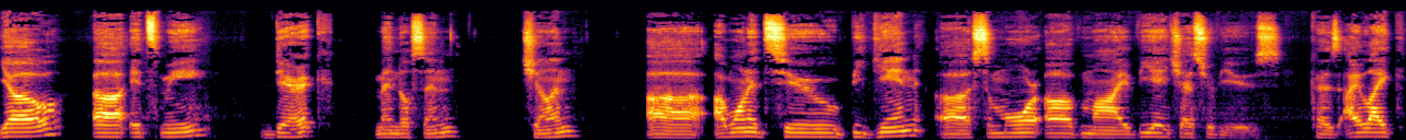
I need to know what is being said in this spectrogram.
Yo, uh, it's me, Derick Mendelsohn, chillin'. Uh, I wanted to begin uh, some more of my VHS reviews because I like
